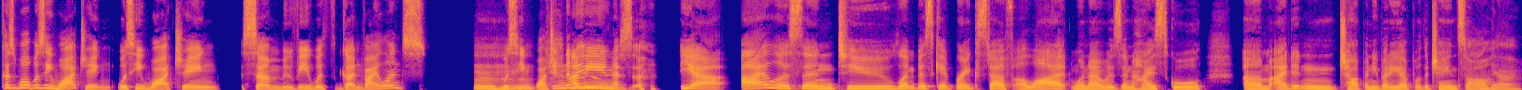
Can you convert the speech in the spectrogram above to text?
because what was he watching? Was he watching some movie with gun violence? Was he mhm. watching the I mean, news? Yeah, I listened to Limp Bizkit break stuff a lot when I was in high school. Um, I didn't chop anybody up with a chainsaw. yeah.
